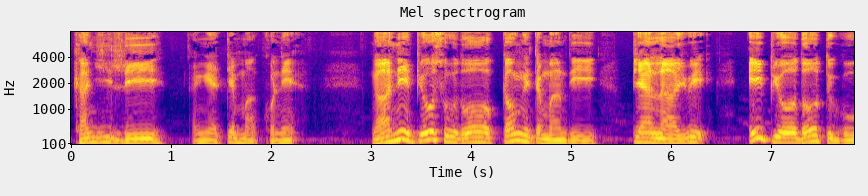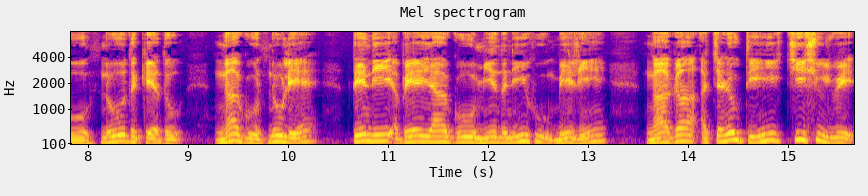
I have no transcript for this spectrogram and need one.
အခန်းကြီး၄အငယ်၁မှ9ငါနှင့်ပြောဆိုသော ကောင်းကင်တမန်သည် ပြန်လာ၍အိပ်ပျော်သောသူကိုနှိုးသကဲ့သို့ငါ့ကိုနှိုးလျက်သင်သည်အဘယ်အရာကိုမြင်သနည်းဟုမေးလျှင်ငါကအကျွန်ုပ်သည်ကြည့်ရှု၍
